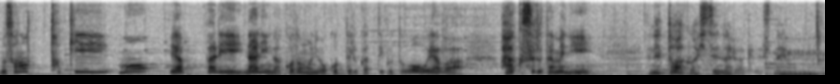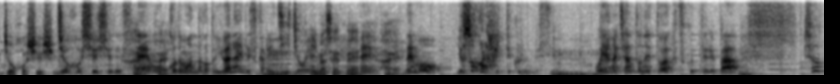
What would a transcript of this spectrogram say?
うん。その時もやっぱり何が子供に起こってるかっていうことを親は把握するためにネットワークが必要になるわけですね。うん。情報収集。情報収集ですね、はいはい。子供あんなこと言わないですから、いちいち親に。うん言いませんね、ええ。はい。でもよそから入ってくるんですよ、うん。親がちゃんとネットワーク作ってれば、うん。ちょっ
